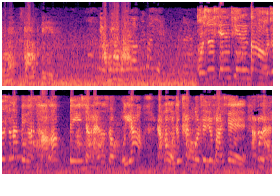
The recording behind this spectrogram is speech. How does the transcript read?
Next stop is 长沙南。我是先听到就是那边有吵了，对小孩子说不要，然后我就看过去就发现那个男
